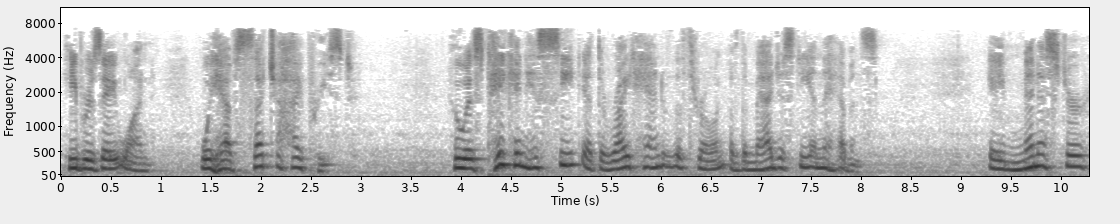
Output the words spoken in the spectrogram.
Hebrews 8:1 We have such a high priest who has taken his seat at the right hand of the throne of the majesty in the heavens, a minister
